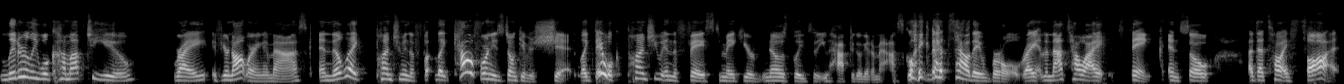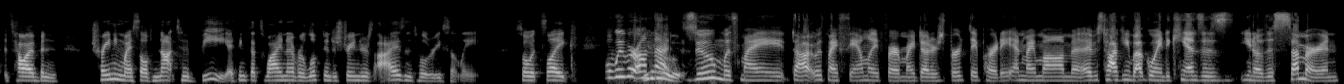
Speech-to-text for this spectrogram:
literally will come up to you right? If you're not wearing a mask, and they'll like punch you in the fu- like Californians don't give a shit. Like they will punch you in the face to make your nose bleed so that you have to go get a mask. Like that's how they roll, right? And that's how I think. And so uh, that's how I thought. It's how I've been training myself not to be. I think that's why I never looked into strangers' eyes until recently. So it's like well, we were on dude. that Zoom with my daughter, with my family for my daughter's birthday party, and my mom. I was talking about going to Kansas, you know, this summer, and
